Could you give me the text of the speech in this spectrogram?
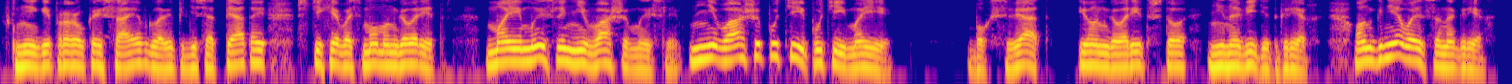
В книге пророка Исаия в главе 55, в стихе 8 он говорит, «Мои мысли не ваши мысли, не ваши пути, пути мои». Бог свят, и он говорит, что ненавидит грех. Он гневается на грех,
